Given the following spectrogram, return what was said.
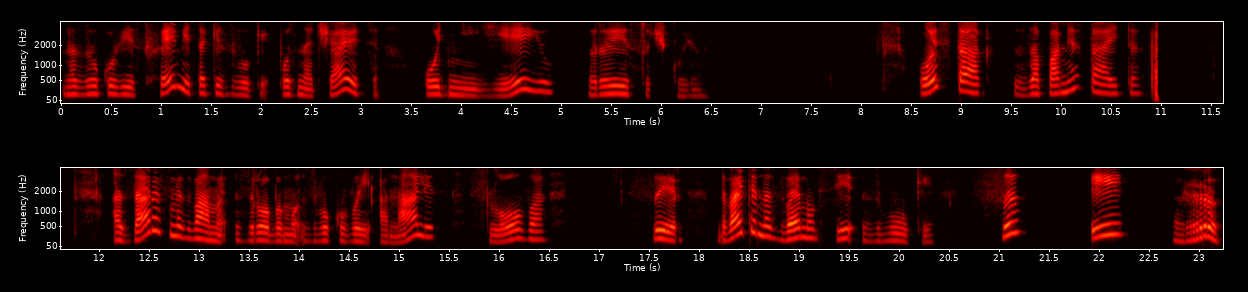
на звуковій схемі такі звуки позначаються однією рисочкою. Ось так, запам'ятайте. А зараз ми з вами зробимо звуковий аналіз слова сир. Давайте назвемо всі звуки С, І, Р.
